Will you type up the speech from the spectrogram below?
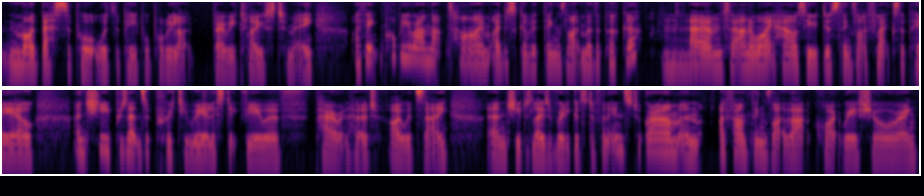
my best support was the people probably like very close to me. I think probably around that time I discovered things like Mother Pukka. Um, so Anna Whitehouse, who does things like Flex Appeal, and she presents a pretty realistic view of parenthood, I would say. And she does loads of really good stuff on Instagram, and I found things like that quite reassuring.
